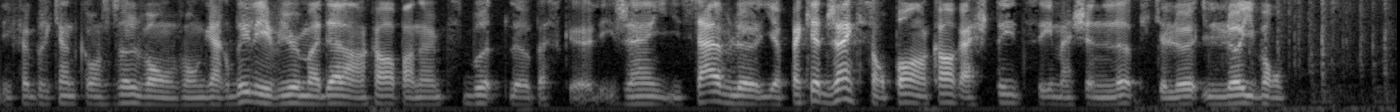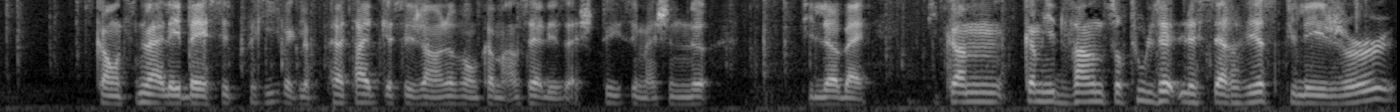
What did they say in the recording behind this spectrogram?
les fabricants de consoles vont, vont garder les vieux modèles encore pendant un petit bout là parce que les gens ils savent là, il y a un paquet de gens qui sont pas encore achetés de ces machines là puis que là là ils vont continuer à les baisser de prix fait que peut-être que ces gens-là vont commencer à les acheter ces machines là puis là ben puis comme comme ils te vendent surtout le, le service puis les jeux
